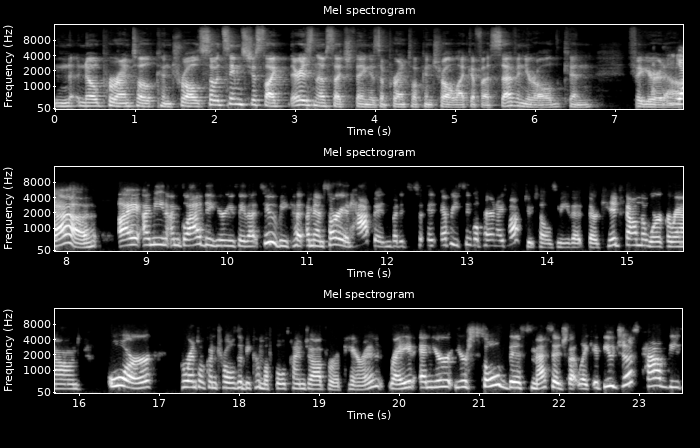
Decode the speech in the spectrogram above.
n- no parental control. So it seems just like there is no such thing as a parental control like if a seven year old can figure it out. Yeah I, I mean, I'm glad to hear you say that too, because I mean, I'm sorry it happened, but it's it, every single parent I talk to tells me that their kid found the workaround or parental controls have become a full-time job for a parent, right? And you're you're sold this message that like if you just have these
